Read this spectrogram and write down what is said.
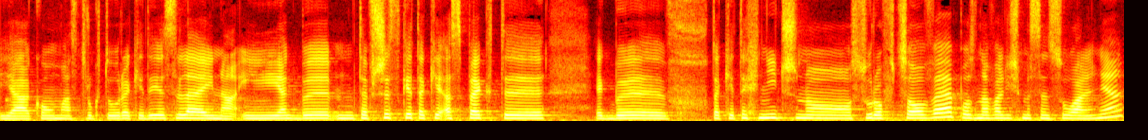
jaką ma strukturę, kiedy jest lejna. I jakby mm, te wszystkie takie aspekty jakby takie techniczno-surowcowe poznawaliśmy sensualnie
